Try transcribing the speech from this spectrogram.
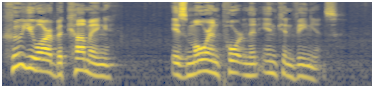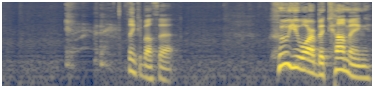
Who you are becoming is more important than inconvenience. Think about that. Who you are becoming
